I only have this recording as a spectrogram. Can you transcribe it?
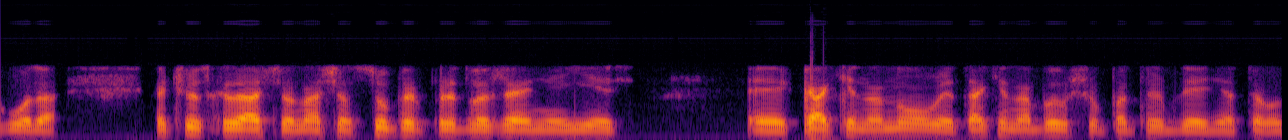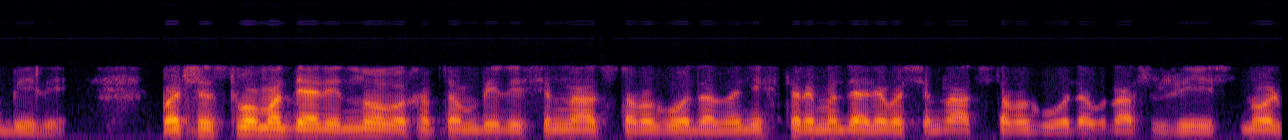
года. Хочу сказать, что наше супер предложение есть э, как и на новые, так и на бывшее употребление автомобилей. Большинство моделей новых автомобилей 2017 года, на некоторые модели 2018 года у нас уже есть 0%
